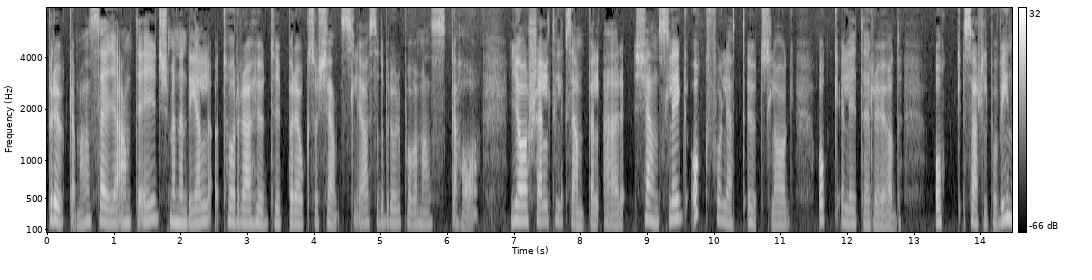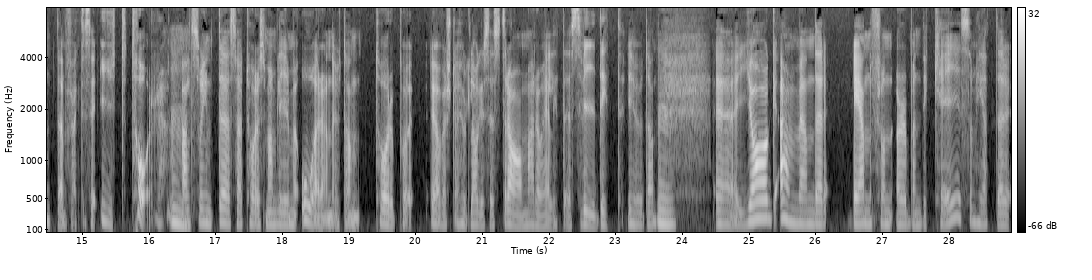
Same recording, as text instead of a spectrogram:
brukar man säga anti-age men en del torra hudtyper är också känsliga så då beror det på vad man ska ha. Jag själv till exempel är känslig och får lätt utslag och är lite röd och särskilt på vintern faktiskt är yttorr. Alltså inte så här torr som man blir med åren utan torr på översta hudlagret är stramare och är lite svidigt i huden. Eh, Jag använder en från Urban Decay som heter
